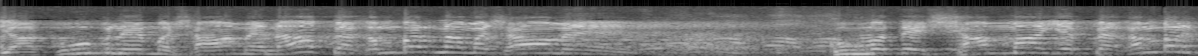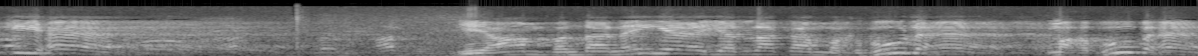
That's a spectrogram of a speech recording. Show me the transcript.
یعقوب نے مشام ہے نا، پیغمبر نہ مشام ہے۔ قوت شامہ یہ پیغمبر کی ہے۔ یہ عام بندہ نہیں ہے، یہ اللہ کا مقبول ہے، محبوب ہے۔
